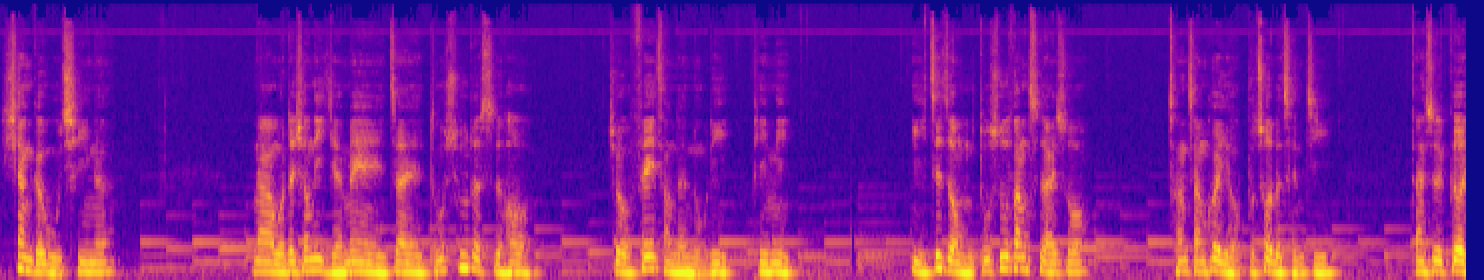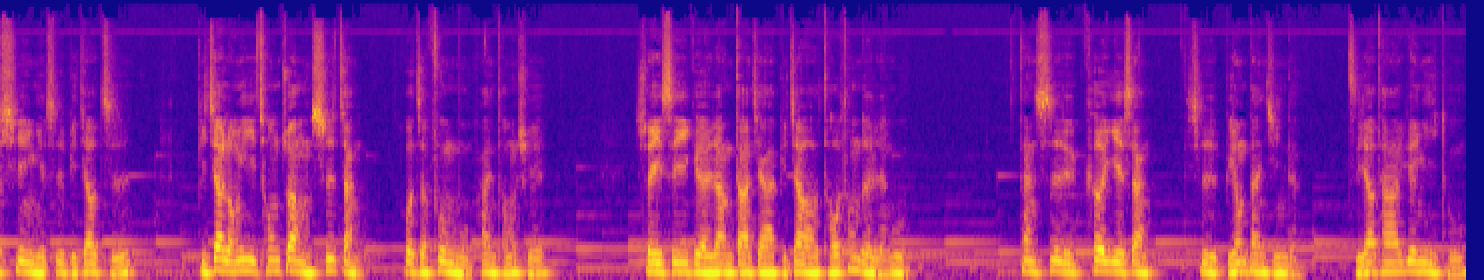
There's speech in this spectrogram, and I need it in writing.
像个武器呢？那我的兄弟姐妹在读书的时候就非常的努力拼命，以这种读书方式来说，常常会有不错的成绩，但是个性也是比较直，比较容易冲撞师长或者父母和同学，所以是一个让大家比较头痛的人物。但是课业上是不用担心的，只要他愿意读，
